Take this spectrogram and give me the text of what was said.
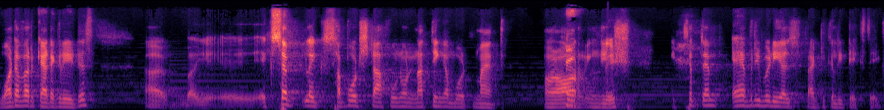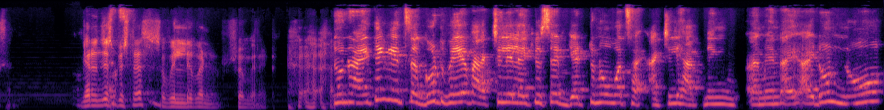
whatever category it is, uh, except like support staff who know nothing about math or, or English, except them, everybody else practically takes the exam we're in this business so we'll live and swim in it no no i think it's a good way of actually like you said get to know what's actually happening. I mean i, I don't know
